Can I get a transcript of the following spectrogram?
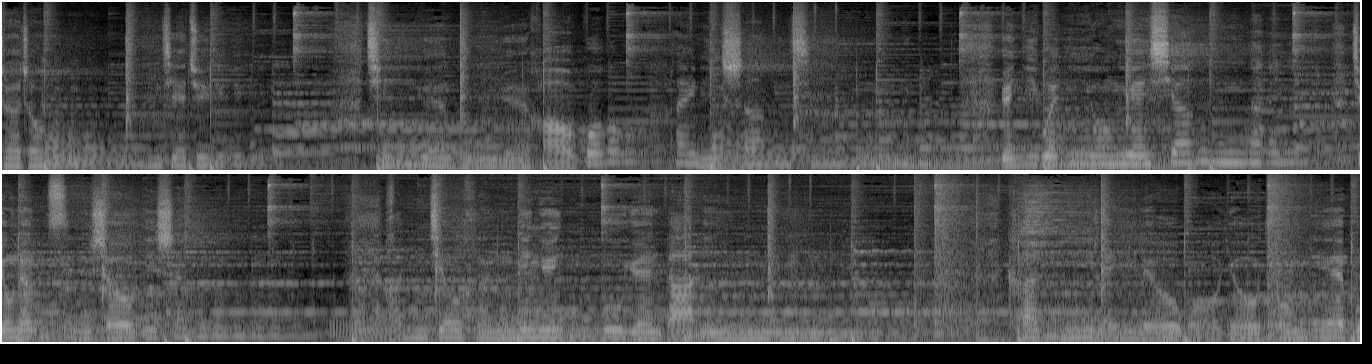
这种结局，情愿无缘好过害你伤心，愿以为永远相爱就能厮守一生，恨就恨命运不愿答应。看你泪流，我有痛也不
